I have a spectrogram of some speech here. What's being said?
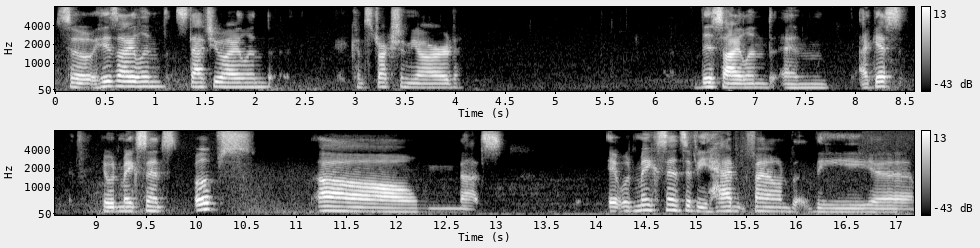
So his island, Statue Island, construction yard, this island, and I guess it would make sense. Oops. Oh, nuts. It would make sense if he hadn't found the uh,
